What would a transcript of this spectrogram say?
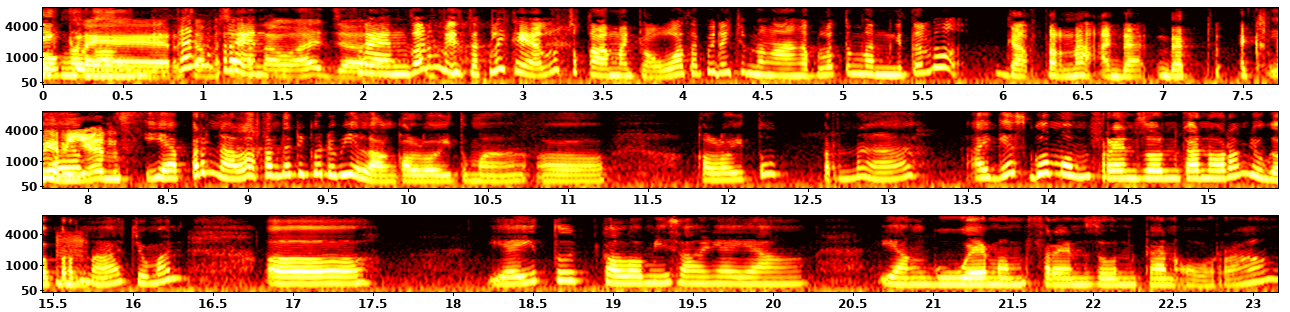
declare Kan sama-sama friend- tahu aja Friendzone basically kayak lu suka sama cowok tapi dia cuma nganggap lu teman gitu lu nggak pernah ada that experience. Iya pernah lah kan tadi gue udah bilang kalau itu mah eh, kalau itu pernah. I guess gue mau friendzone kan orang Hmm. juga pernah, cuman eh ya itu kalau misalnya yang yang gue memfriendzone kan orang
